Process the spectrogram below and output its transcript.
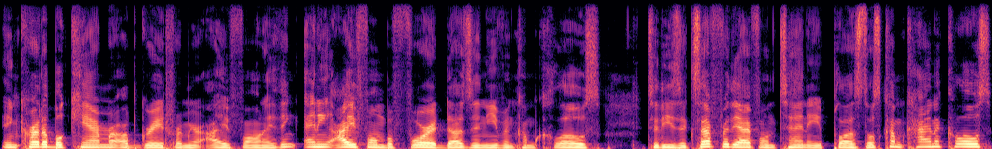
incredible camera upgrade from your iPhone, I think any iPhone before it doesn't even come close to these, except for the iPhone 10, 8 Plus. Those come kind of close,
